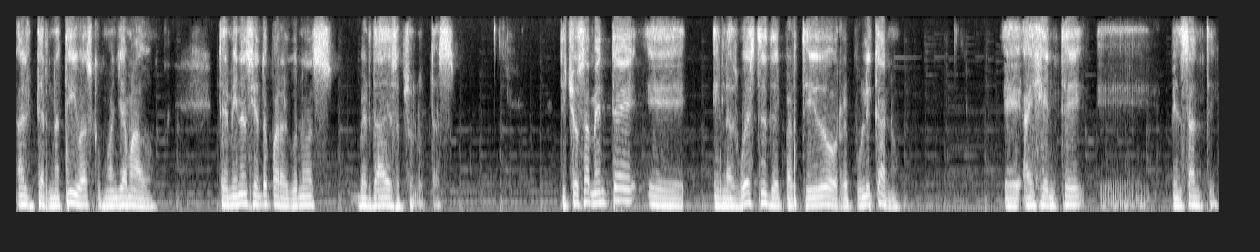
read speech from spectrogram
alternativas, como han llamado, terminan siendo para algunas verdades absolutas. Dichosamente, eh, en las huestes del Partido Republicano eh, hay gente eh, pensante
